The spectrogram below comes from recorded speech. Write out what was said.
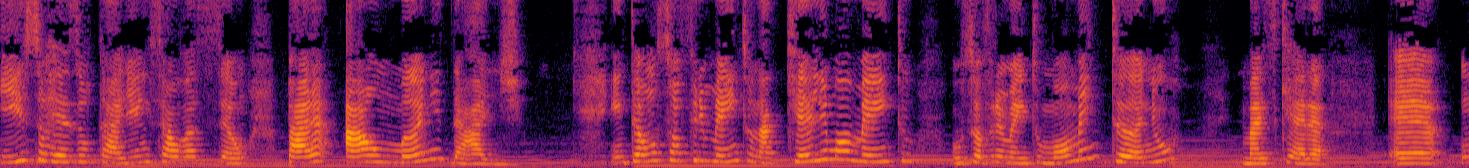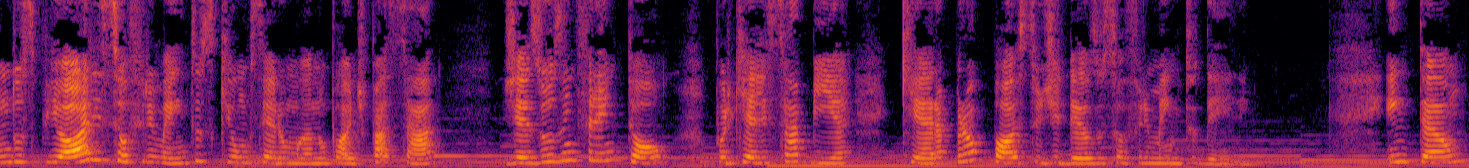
Isso resultaria em salvação para a humanidade. Então, o sofrimento naquele momento, um sofrimento momentâneo, mas que era é, um dos piores sofrimentos que um ser humano pode passar, Jesus enfrentou porque ele sabia que era propósito de Deus o sofrimento dele. Então,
